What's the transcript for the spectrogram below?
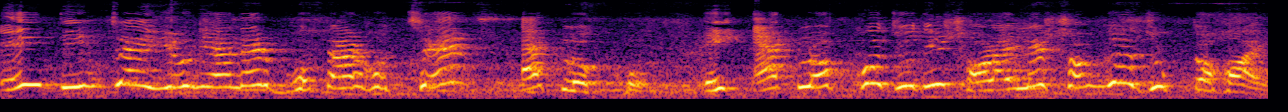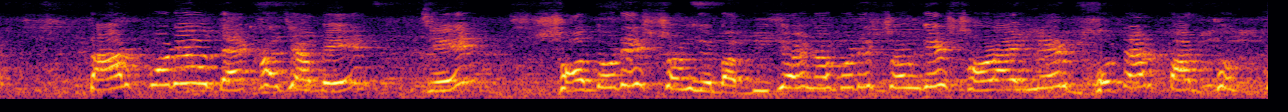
এই তিনটা ইউনিয়নের ভোটার হচ্ছে এক লক্ষ। এই এক লক্ষ যদি সরাইলের সঙ্গেও যুক্ত হয় যে সদরের সঙ্গে বা বিজয়নগরের সঙ্গে সরাইলের ভোটার পার্থক্য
